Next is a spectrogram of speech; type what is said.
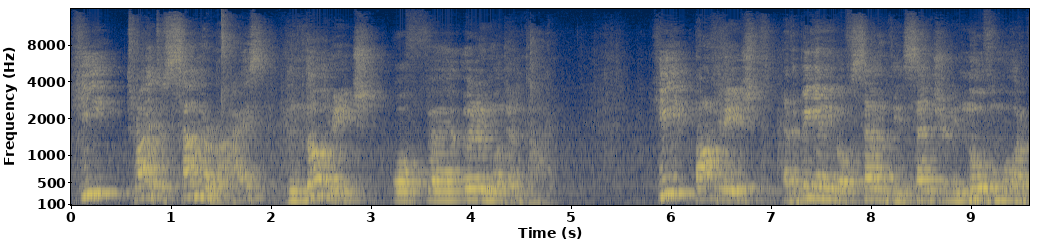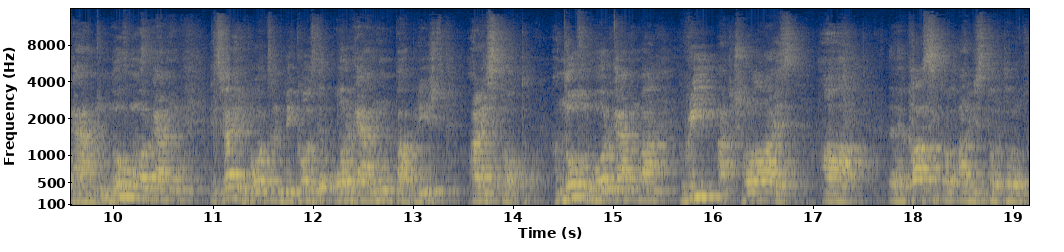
He tried to summarize the knowledge of early modern time. He published at the beginning of 17th century Novum Organum. Novum Organum is very important because the Organum published Aristotle. A Novum Organum re-actualized uh, uh, classical Aristotle,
